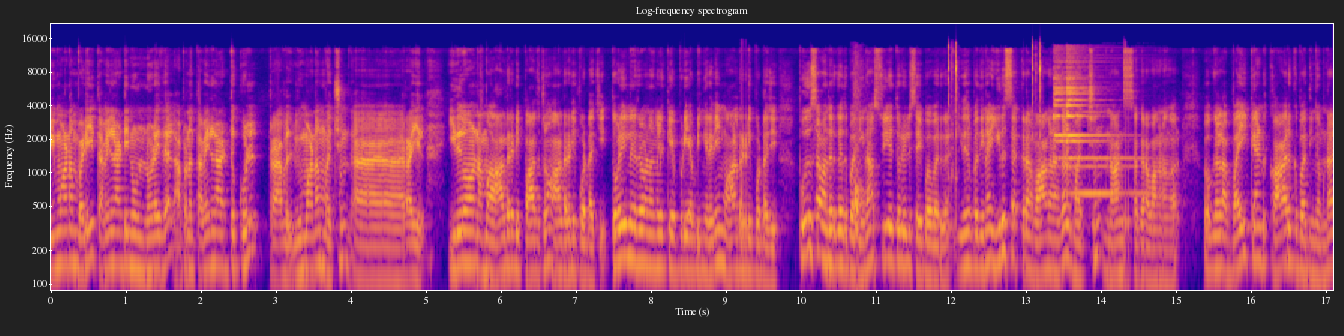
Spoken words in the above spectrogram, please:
விமானம் வழி தமிழ்நாட்டினுள் நுழைதல் அப்புறம் தமிழ்நாட்டுக்குள் டிராவல் விமானம் மற்றும் ரயில். இதுவும் நம்ம ஆல்ரெடி பார்த்துட்டோம் ஆல்ரெடி போட்டாச்சு. தொழில் நிறுவனங்களுக்கு எப்படி அப்படிங்கிறதையும் ஆல்ரெடி போட்டாச்சு. புதுசாக வந்திருக்கிறது பார்த்தீங்கன்னா சுய தொழில் செய்பவர்கள். இது பார்த்தீங்கன்னா இரு சக்கர வாகனங்கள் மற்றும் நான்கு சக்கர வாகனங்கள் ஓகேங்களா பைக் அண்ட் காருக்கு பார்த்தீங்கன்னா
